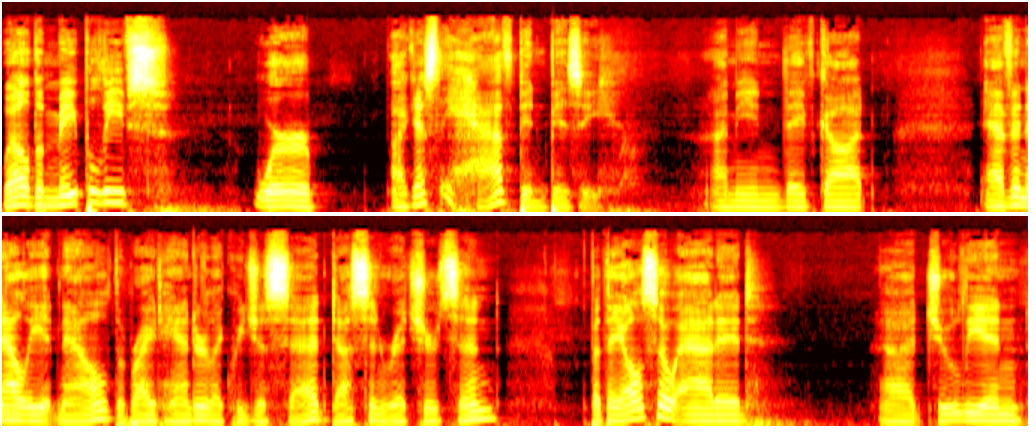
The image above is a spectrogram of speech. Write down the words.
Well, the Maple Leafs were, I guess they have been busy. I mean, they've got Evan Elliott now, the right hander, like we just said, Dustin Richardson, but they also added uh, Julian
